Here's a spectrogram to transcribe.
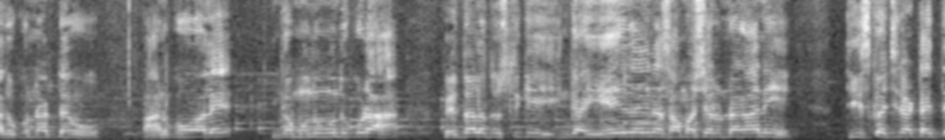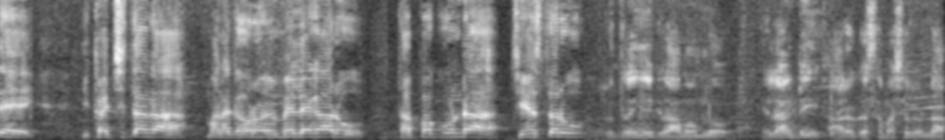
ఆదుకున్నట్టు అనుకోవాలి. ఇంకా ముందు ముందు కూడా పెద్దల దృష్టికి ఇంకా ఏదైనా సమస్యలు ఉన్నా కానీ తీసుకొచ్చినట్టయితే ఈ ఖచ్చితంగా మన గౌరవ ఎమ్మెల్యే గారు తప్పకుండా చేస్తారు. రుద్రంగి గ్రామంలో ఎలాంటి ఆరోగ్య సమస్యలున్నా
